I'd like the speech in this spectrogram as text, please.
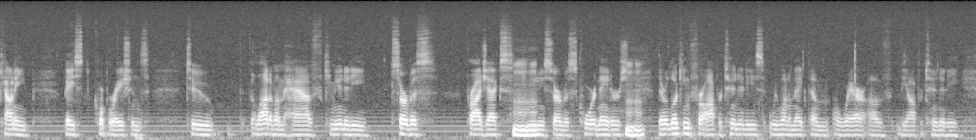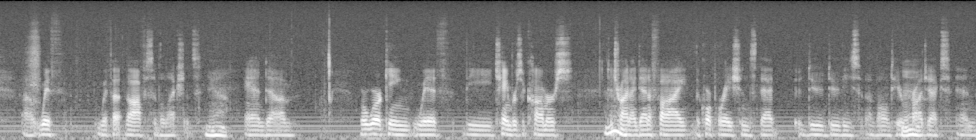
county-based corporations to, a lot of them have community service projects, Mhm. community service coordinators. Mhm. They're looking for opportunities. We want to make them aware of the opportunity uh, with, with uh, the Office of Elections. Yeah. And um, we're working with the chambers of commerce to try and identify the corporations that do do these uh, volunteer Yeah. projects, and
